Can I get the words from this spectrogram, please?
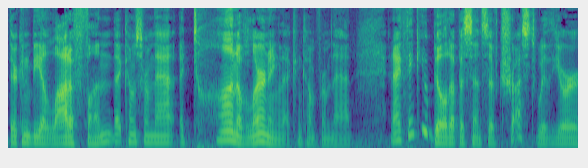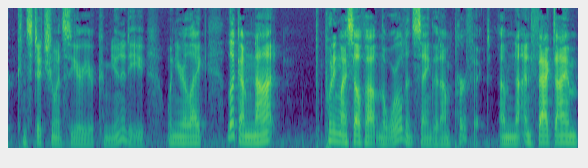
There can be a lot of fun that comes from that, a ton of learning that can come from that. And I think you build up a sense of trust with your constituency or your community when you're like, look, I'm not putting myself out in the world and saying that I'm perfect. I'm not. In fact, I'm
